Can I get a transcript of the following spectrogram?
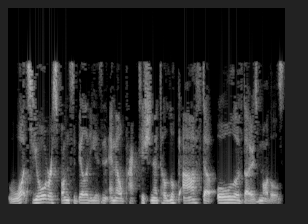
What's your responsibility as an ML practitioner to look after all of those models?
